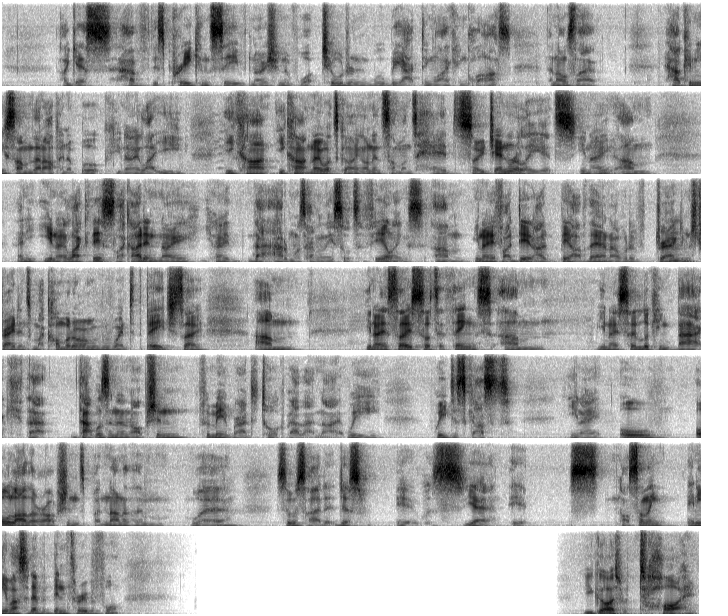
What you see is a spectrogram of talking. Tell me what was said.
I guess, have this preconceived notion of what children will be acting like in class. And I was like, how can you sum that up in a book? You know, like you you can't you can't know what's going on in someone's head. So generally, it's you know, um, and you know, like this, like I didn't know, you know, that Adam was having these sorts of feelings. Um, you know, if I did, I'd be up there and I would have dragged him straight into my Commodore and we would have went to the beach. So, um, you know, it's those sorts of things. Um, you know, so looking back, that that wasn't an option for me and Brad to talk about that night. We we discussed, you know, all all other options, but none of them were mm. suicide. It just it was yeah, it's not something any of us had ever been through before. You guys were tight.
